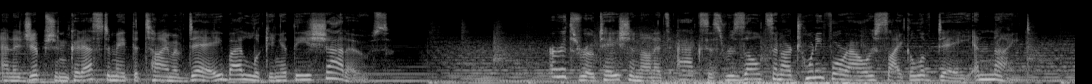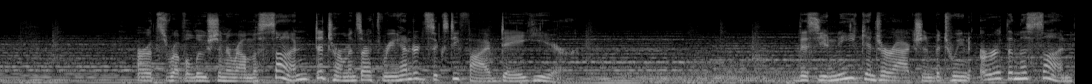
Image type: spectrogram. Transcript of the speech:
An Egyptian could estimate the time of day by looking at these shadows. Earth's rotation on its axis results in our 24-hour cycle of day and night. Earth's revolution around the Sun determines our 365-day year. This unique interaction between Earth and the Sun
